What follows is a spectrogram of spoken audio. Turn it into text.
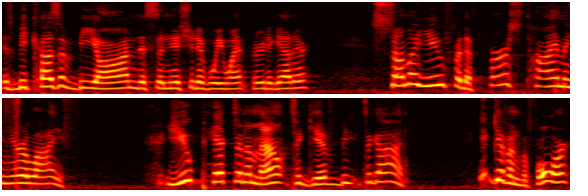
Is because of Beyond, this initiative we went through together, some of you, for the first time in your life, you picked an amount to give be- to God. You'd given before,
